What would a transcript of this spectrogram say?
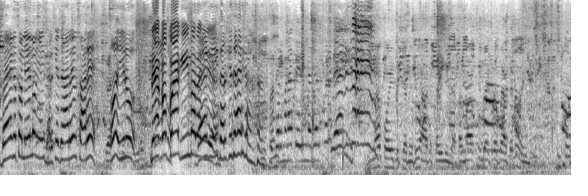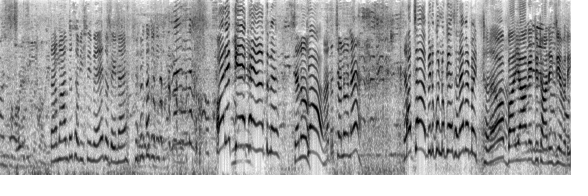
बैग तो ले लो यही धर के जा रहे हो सारे। ओ हीरो। देखो बैग ही ना बैग है यही धर के जाएगा। ना कोई दिक्कत नहीं आगे कहीं नहीं जाता। मेट्रो पे आते ना कोई दिक्कत सामान तो सब इसी में है जो देना है। अरे केक है हाथ में। चलो क्या? हाँ तो चलो ना। अच्छा बिल्कुल लोकेशन है पर बैठा ना भाई आ गई जिठानी जी हमारी।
